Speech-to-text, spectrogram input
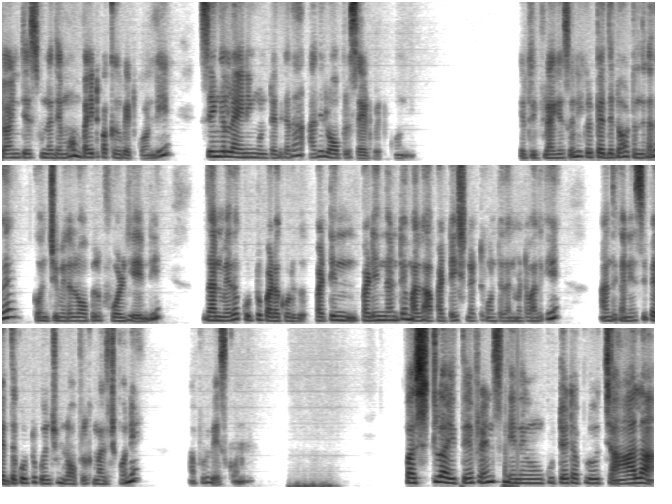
జాయింట్ చేసుకున్నదేమో బయట పక్కకు పెట్టుకోండి. సింగిల్ లైనింగ్ ఉంటుంది కదా అది లోపల సైడ్ పెట్టుకోండి. ఇట్లా ఫ్లాగ్ వేసుకొని ఇక్కడ పెద్ద డాట్ ఉంది కదా కొంచెం ఇలా లోపలికి ఫోల్డ్ చేయండి. దాని మీద కుట్టు పడకూడదు. పట్టిం పడిందంటే మళ్ళీ పట్టేసినట్టుగా ఉంటుంది అనమాట వాళ్ళకి. అందుకనేసి పెద్ద కుట్టు కొంచెం లోపలికి మలుచుకొని అప్పుడు వేసుకోండి. ఫస్ట్లో అయితే ఫ్రెండ్స్ నేను కుట్టేటప్పుడు చాలా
